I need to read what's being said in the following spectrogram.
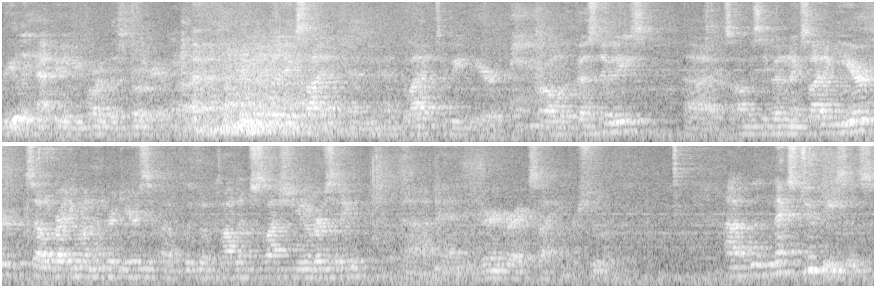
really happy to be part of this program. Uh, I'm really excited and, and, glad to be here for all the festivities. Uh, it's obviously been an exciting year, celebrating 100 years of Bluefield College slash university, uh, and very, very exciting for sure. Uh, the next two pieces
